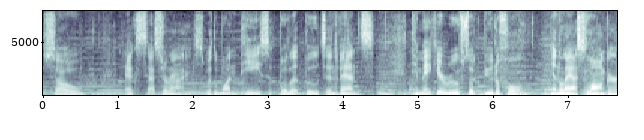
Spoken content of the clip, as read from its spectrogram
So, accessorize with one piece bullet boots and vents to make your roofs look beautiful and last longer.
